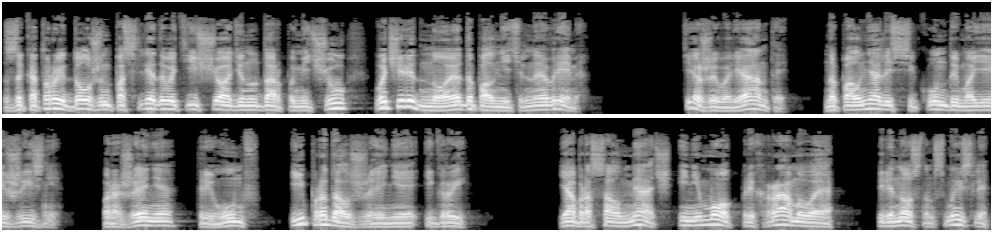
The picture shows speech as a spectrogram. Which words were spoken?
за которой должен последовать еще один удар по мячу в очередное дополнительное время. Те же варианты наполняли секунды моей жизни — поражение, триумф и продолжение игры. Я бросал мяч и не мог, прихрамывая, в переносном смысле,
